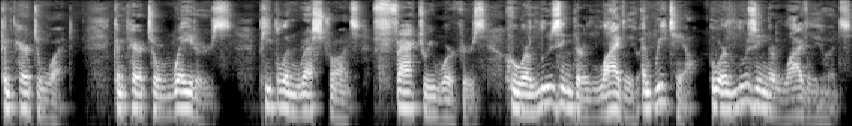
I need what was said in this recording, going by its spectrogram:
compared to what? compared to waiters, people in restaurants, factory workers who are losing their livelihood, and retail, who are losing their livelihoods,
